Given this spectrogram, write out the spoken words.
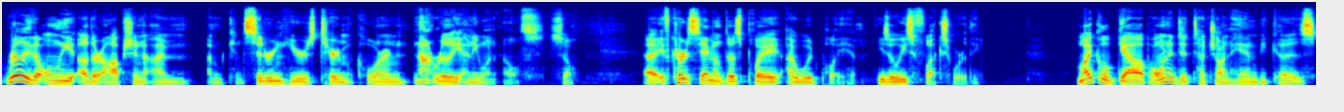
really the only other option I'm I'm considering here is Terry McLaurin, not really anyone else. So uh, if Curtis Samuel does play, I would play him. He's at least flex worthy. Michael Gallup, I wanted to touch on him because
